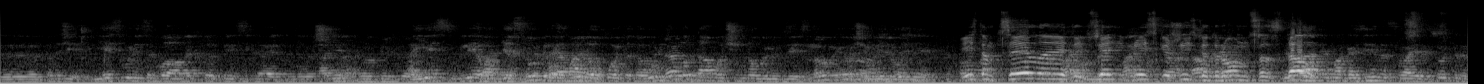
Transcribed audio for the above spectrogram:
э, подожди, есть улица главная, которая пересекает Новошина, а есть влево, где супер, и оттуда уходит эта улица, вот там очень много людей стало. Я очень видел. Есть там целая эта, вся еврейская жизнь, которую он создал. Магазины свои, суперы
